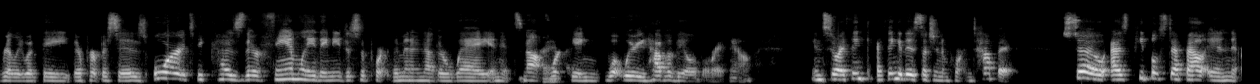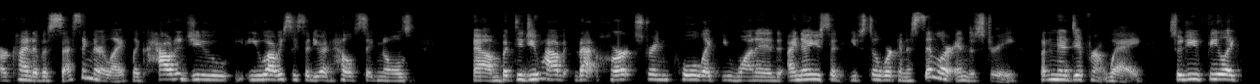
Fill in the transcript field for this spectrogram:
really what they their purpose is or it's because their family they need to support them in another way and it's not right. working what we have available right now and so i think i think it is such an important topic so as people step out and are kind of assessing their life like how did you you obviously said you had health signals um, but did you have that heartstring pull like you wanted i know you said you still work in a similar industry but in a different way so do you feel like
